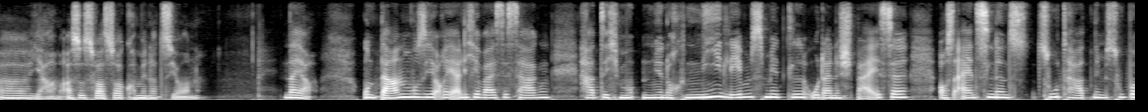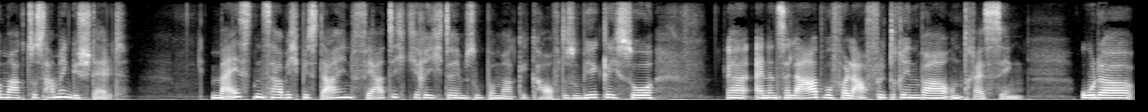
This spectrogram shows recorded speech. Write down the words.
Äh, ja, also es war so eine Kombination. Naja, und dann muss ich auch ehrlicherweise sagen, hatte ich mir noch nie Lebensmittel oder eine Speise aus einzelnen Zutaten im Supermarkt zusammengestellt. Meistens habe ich bis dahin Fertiggerichte im Supermarkt gekauft, also wirklich so äh, einen Salat, wo Falafel drin war und Dressing. Oder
